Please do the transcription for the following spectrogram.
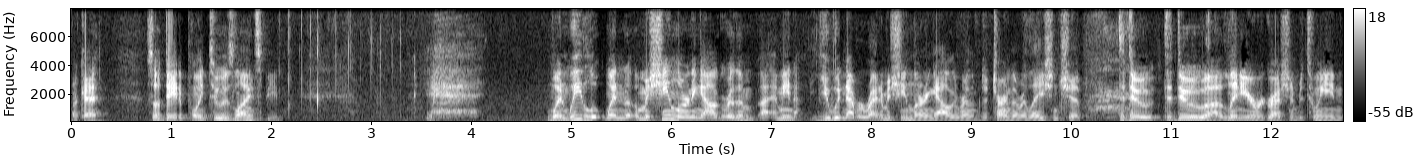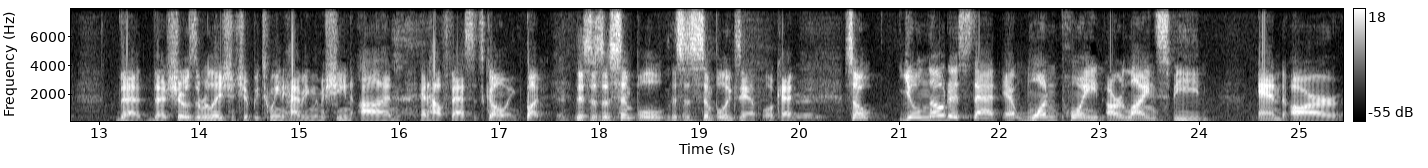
okay, so data point two is line speed when we when a machine learning algorithm i mean you would never write a machine learning algorithm to turn the relationship to do to do uh, linear regression between that that shows the relationship between having the machine on and how fast it's going. But this is a simple this is a simple example. Okay, Right. so you'll notice that at one point our line speed and our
